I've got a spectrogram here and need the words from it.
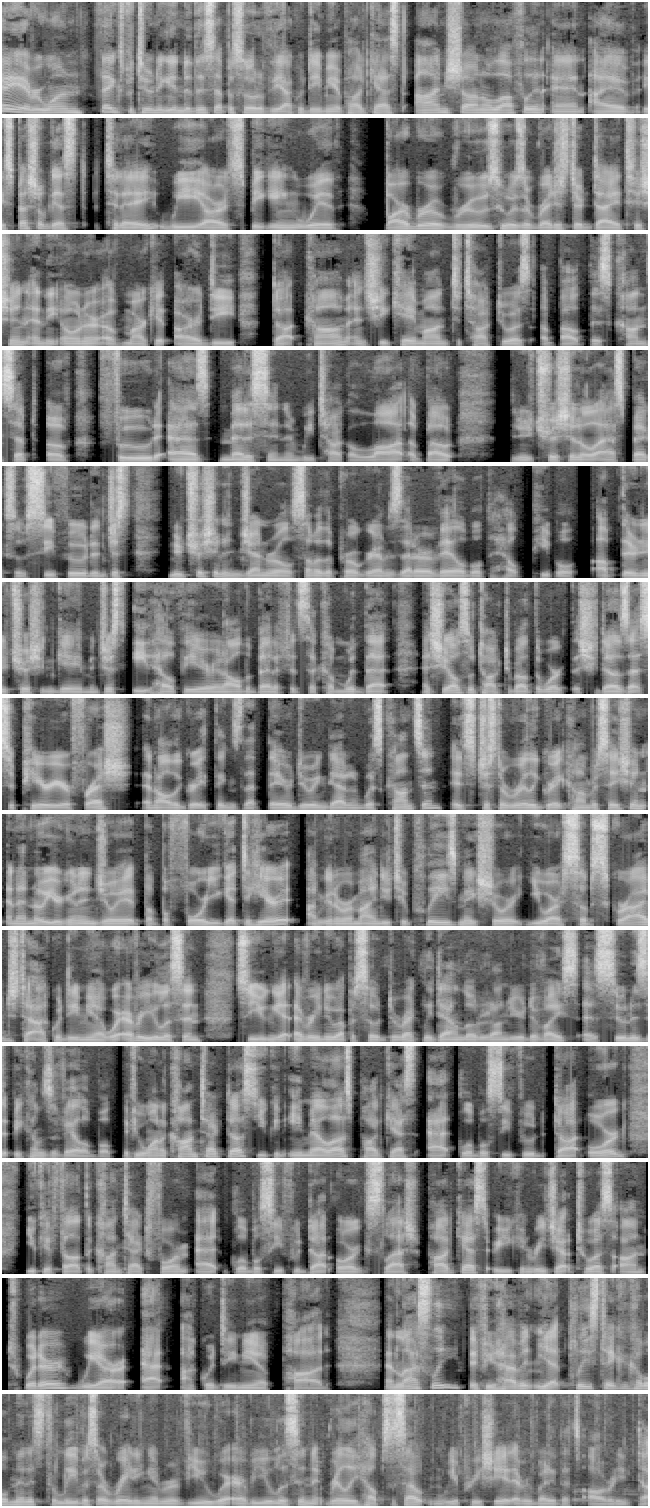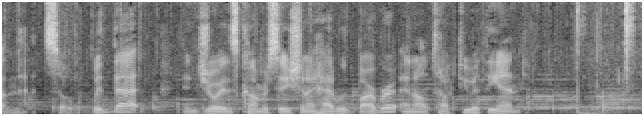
Hey everyone, thanks for tuning in to this episode of the Aquademia podcast. I'm Sean O'Laughlin and I have a special guest today. We are speaking with Barbara Ruhs, who is a registered dietitian and the owner of MarketRD.com. And she came on to talk to us about this concept of food as medicine. And we talk a lot about the nutritional aspects of seafood and just nutrition in general, some of the programs that are available to help people up their nutrition game and just eat healthier and all the benefits that come with that. And she also talked about the work that she does at Superior Fresh and all the great things that they're doing down in Wisconsin. It's just a really great conversation, and I know you're going to enjoy it. But before you get to hear it, I'm going to remind you to please make sure you are subscribed to Aquademia wherever you listen so you can get every new episode directly downloaded onto your device as soon as it becomes available. If you want to contact us, you can email us podcast at globalseafood.org globalseafood.org. You can fill out the contact form at globalseafood.org slash podcast, or you can reach out to us on Twitter. We are at Aquademia Pod. And lastly, if you haven't yet, please take a couple minutes to leave us a rating and review wherever you listen. It really helps us out, and we appreciate everybody that's already done that. So with that, enjoy this conversation I had with Barbara, and I'll talk to you at the end.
